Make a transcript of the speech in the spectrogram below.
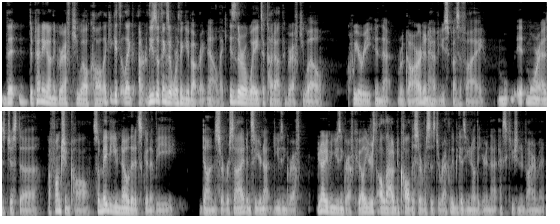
that depending on the GraphQL call, like it gets like I don't know, these are things that we're thinking about right now. Like, is there a way to cut out the GraphQL query in that regard and have you specify it more as just a, a function call? So maybe you know that it's going to be done server side, and so you're not using graph you're not even using GraphQL. You're just allowed to call the services directly because you know that you're in that execution environment.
